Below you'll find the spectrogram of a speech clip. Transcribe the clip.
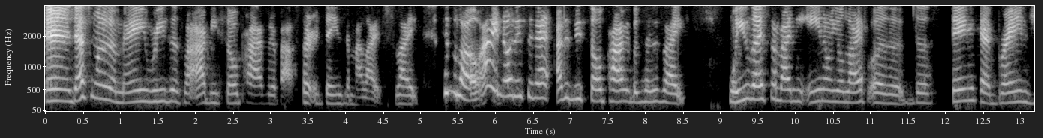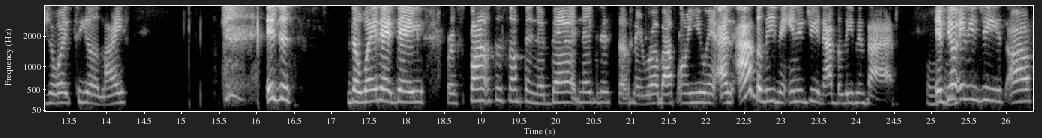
And that's one of the main reasons why I be so private about certain things in my life. Like people are like, oh, I didn't know this and that. I just be so private because it's like when you let somebody in on your life or the, the things that bring joy to your life, it just the way that they respond to something, the bad, negative stuff may rub off on you. And, and I believe in energy and I believe in vibes. Mm-hmm. If your energy is off,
